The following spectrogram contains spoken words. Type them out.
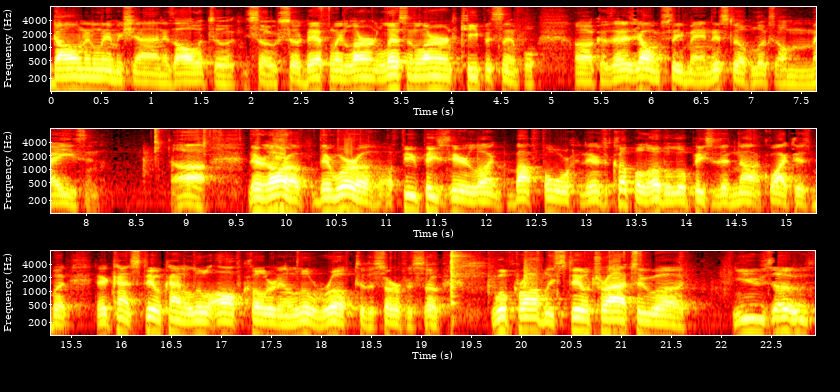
Dawn and Lemi Shine is all it took. So so definitely learn, lesson learned, keep it simple. Because uh, as y'all can see, man, this stuff looks amazing. Uh, there are a, there were a, a, few pieces here, like about four. There's a couple other little pieces that not quite this, but they're kind of still kind of a little off colored and a little rough to the surface. So we'll probably still try to uh, use those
